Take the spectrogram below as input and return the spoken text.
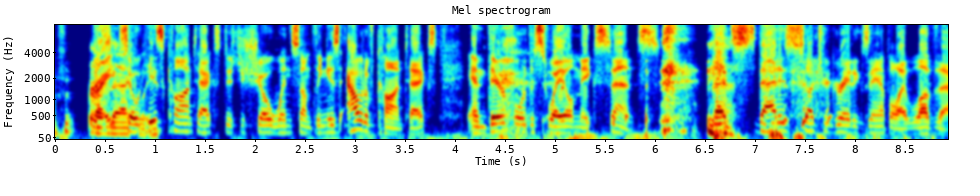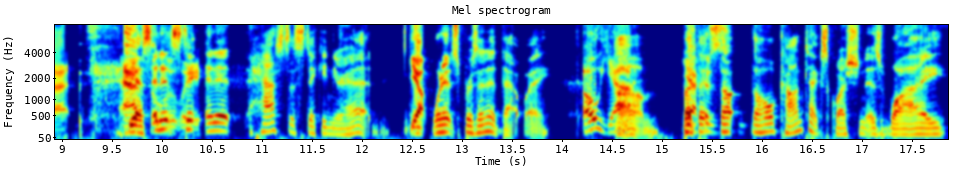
right? So his context is to show when something is out of context, and therefore the swale makes sense. yes. That's that is such a great example. I love that. yes, and it sti- and it has to stick in your head. Yep. When it's presented that way. oh yeah. Um, but Yeah, the, the the whole context question is why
